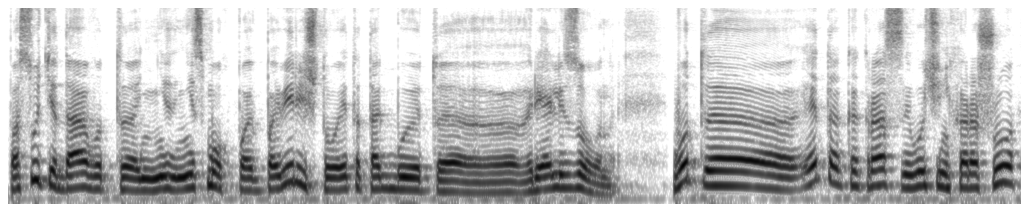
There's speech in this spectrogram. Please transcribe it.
по сути, да, вот не, не смог поверить, что это так будет реализовано. Вот э, это как раз и очень хорошо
